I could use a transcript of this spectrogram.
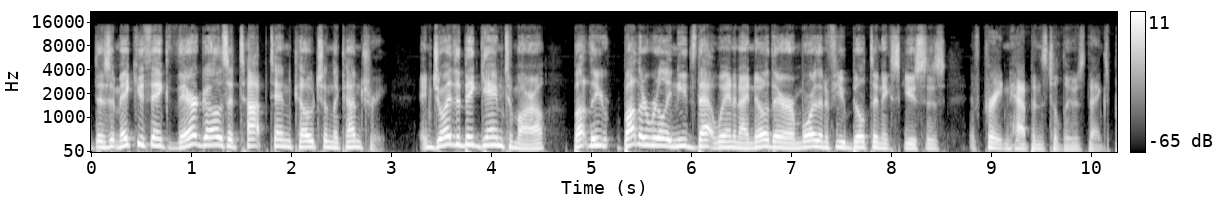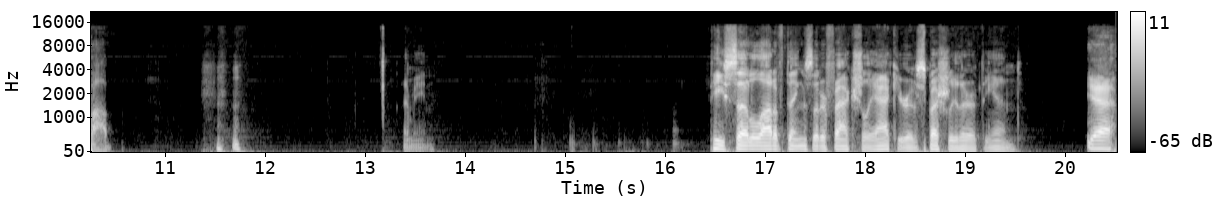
does it make you think there goes a top 10 coach in the country? Enjoy the big game tomorrow. Butler Butler really needs that win and I know there are more than a few built-in excuses if Creighton happens to lose. Thanks, Bob. I mean, he said a lot of things that are factually accurate, especially there at the end. Yeah.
